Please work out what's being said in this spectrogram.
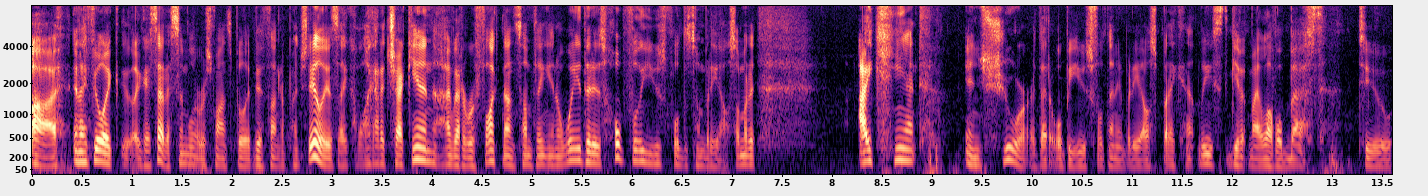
Uh, and I feel like, like I said, a similar responsibility to Thunder Punch Daily is like, well, I got to check in. I've got to reflect on something in a way that is hopefully useful to somebody else. I'm gonna. I can't ensure that it will be useful to anybody else, but I can at least give it my level best to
